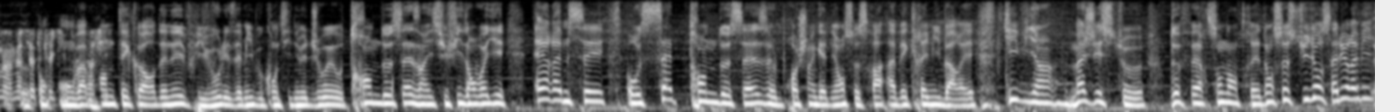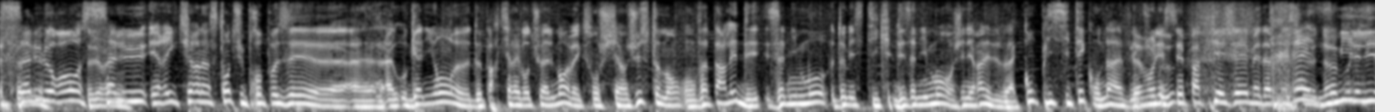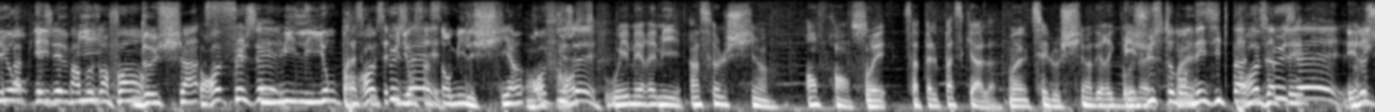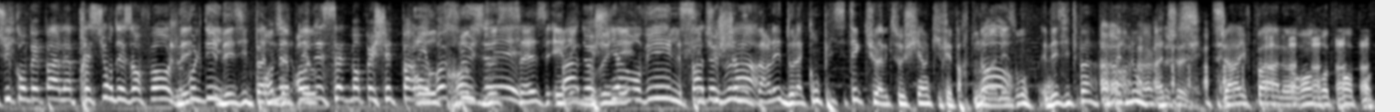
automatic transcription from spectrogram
On va Merci. prendre tes coordonnées, puis vous les amis, vous continuez de jouer au 32-16. hein. Il suffit d'envoyer RMC au 7-32-16. Le prochain gagnant, ce sera avec Rémi Barré, qui vient majestueux de faire son entrée dans ce studio. Salut Rémi Salut Laurent, Salut salut, Eric. Tiens, à l'instant, tu proposais euh, à- à- au gagnant euh, de partir éventuellement avec son chien. Justement, on va parler des animaux domestiques, des animaux en général et de la complicité qu'on a avec Ne vous eux. laissez pas piéger, mesdames, messieurs. 13 Ne vous laissez millions pas et piéger par vos enfants. de chats, Refusez. 7 millions, presque 7 Refusez. millions 500 000 chiens en Refusez. France. Oui, mais Rémi, un seul chien en France Oui. s'appelle Pascal. Ouais. C'est le chien d'Éric Et Brunet. justement, Ouais. n'hésite pas à nous appeler. Refusez. Et ne succombez pas à la pression des enfants, je vous le dis. N'hésite pas à On, nous appeler. on essaie de m'empêcher de parler. au Refusez. 32-16, Eric Pas de Brunet. chien en ville, Si pas tu de veux nous parler de la complicité que tu as avec ce chien qui fait partout dans la maison, n'hésite pas, appelle-nous. Je- J'arrive pas à le rendre propre encore.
